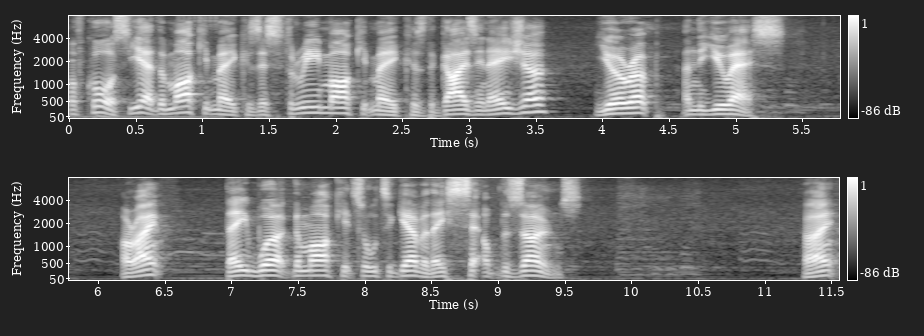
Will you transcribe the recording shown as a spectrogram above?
Of course, yeah, the market makers. There's three market makers the guys in Asia, Europe, and the US. All right? They work the markets all together, they set up the zones. All right?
